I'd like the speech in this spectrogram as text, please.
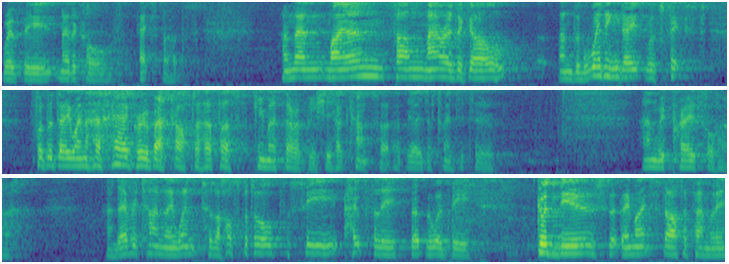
with the medical experts. And then my own son married a girl, and the wedding date was fixed for the day when her hair grew back after her first chemotherapy. She had cancer at the age of 22. And we prayed for her. And every time they went to the hospital to see, hopefully, that there would be good news that they might start a family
